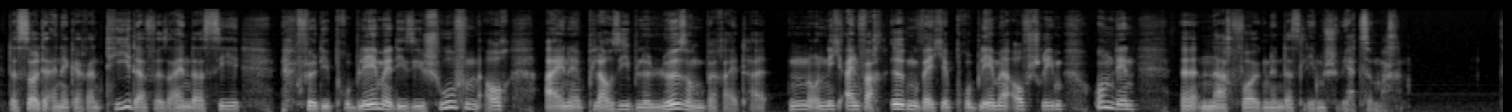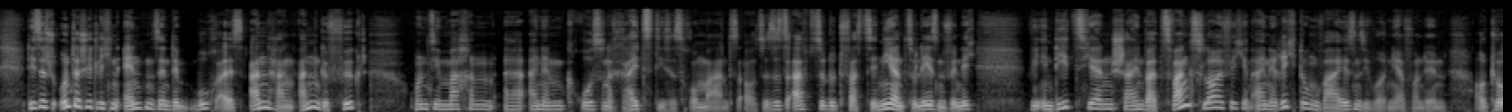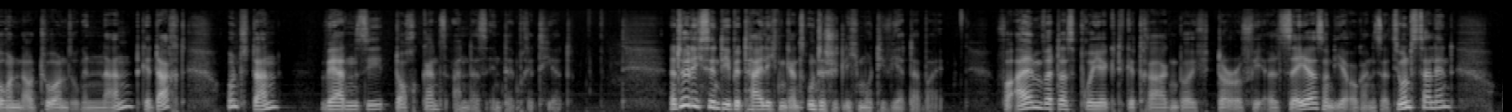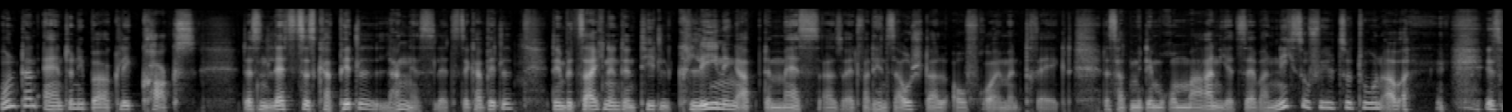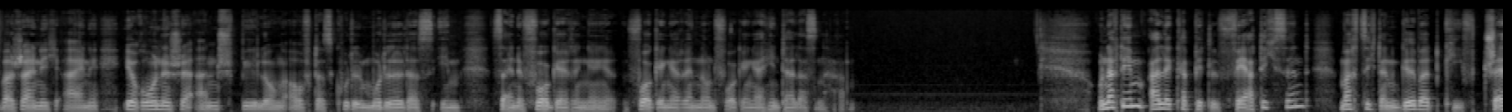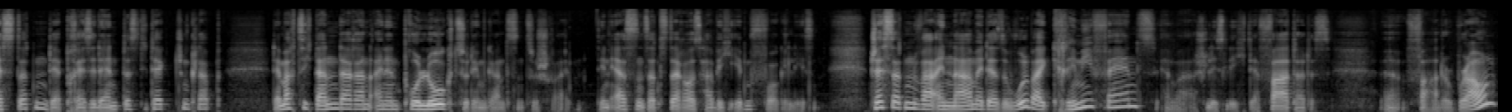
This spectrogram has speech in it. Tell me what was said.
Das sollte eine Garantie dafür sein, dass sie für die Probleme, die sie schufen, auch eine plausible Lösung bereithalten und nicht einfach irgendwelche Probleme aufschrieben, um den äh, Nachfolgenden das Leben schwer zu machen. Diese unterschiedlichen Enden sind dem Buch als Anhang angefügt und sie machen äh, einen großen Reiz dieses Romans aus. Es ist absolut faszinierend zu lesen, finde ich, wie Indizien scheinbar zwangsläufig in eine Richtung weisen, sie wurden ja von den Autorinnen und Autoren so genannt, gedacht, und dann werden sie doch ganz anders interpretiert. Natürlich sind die Beteiligten ganz unterschiedlich motiviert dabei. Vor allem wird das Projekt getragen durch Dorothy L. Sayers und ihr Organisationstalent und dann Anthony Berkeley Cox, dessen letztes Kapitel, langes letzte Kapitel, den bezeichnenden Titel Cleaning Up the Mess, also etwa den Saustall aufräumen, trägt. Das hat mit dem Roman jetzt selber nicht so viel zu tun, aber ist wahrscheinlich eine ironische Anspielung auf das Kuddelmuddel, das ihm seine Vorgängerinnen und Vorgänger hinterlassen haben. Und nachdem alle Kapitel fertig sind, macht sich dann Gilbert Keith Chesterton, der Präsident des Detection Club, der macht sich dann daran, einen Prolog zu dem Ganzen zu schreiben. Den ersten Satz daraus habe ich eben vorgelesen. Chesterton war ein Name, der sowohl bei Krimi-Fans, er war schließlich der Vater des äh, Father Brown,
